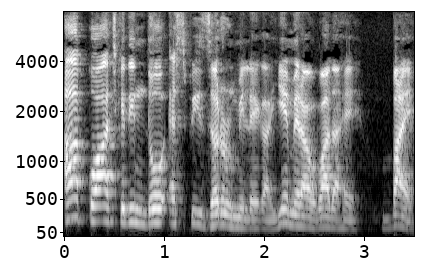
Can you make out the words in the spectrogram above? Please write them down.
आपको आज के दिन दो एसपी ज़रूर मिलेगा। ये मेरा वादा है। बाय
